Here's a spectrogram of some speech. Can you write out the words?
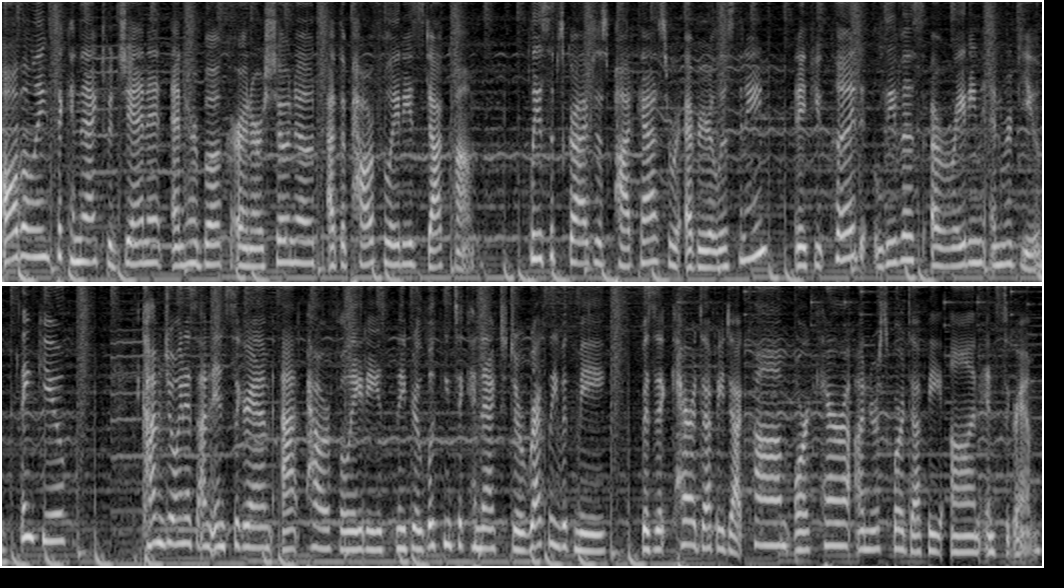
All the links to connect with Janet and her book are in our show notes at thepowerfulladies.com. Please subscribe to this podcast wherever you're listening. And if you could, leave us a rating and review. Thank you. Come join us on Instagram at Powerful Ladies. And if you're looking to connect directly with me, visit karaduffy.com or kara underscore duffy on Instagram.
